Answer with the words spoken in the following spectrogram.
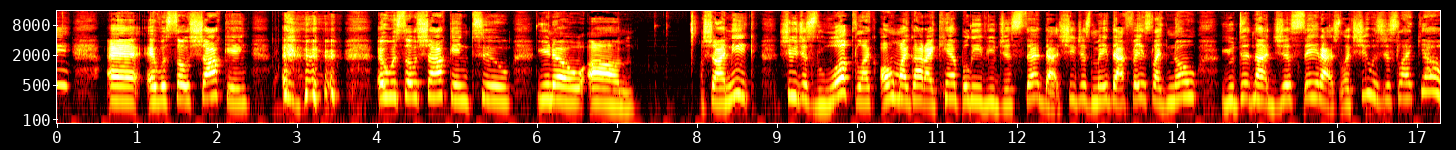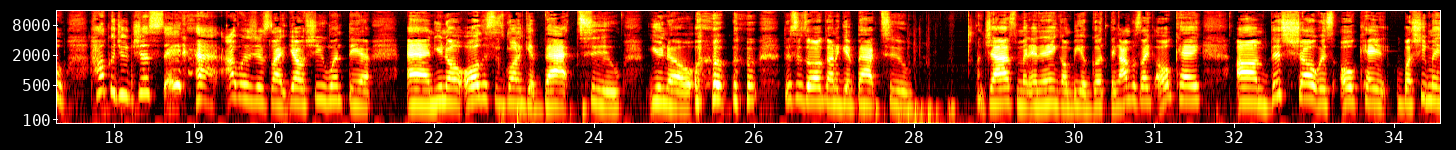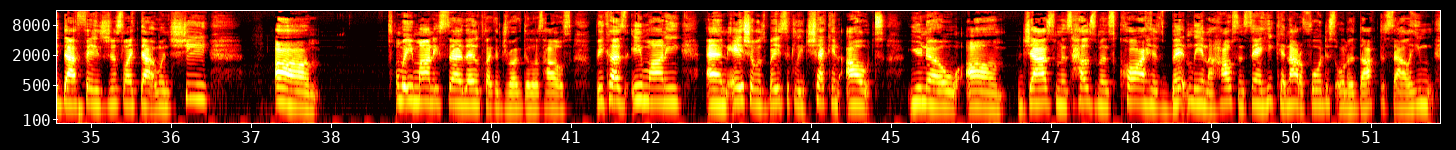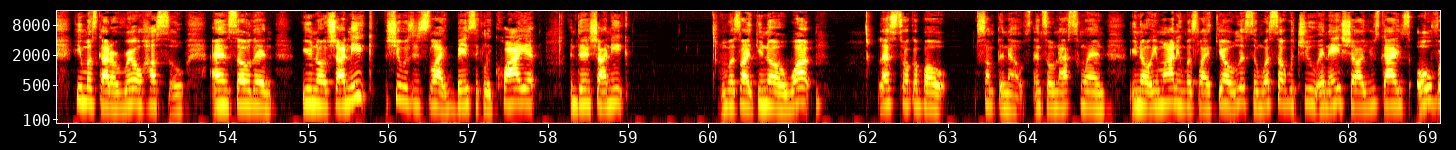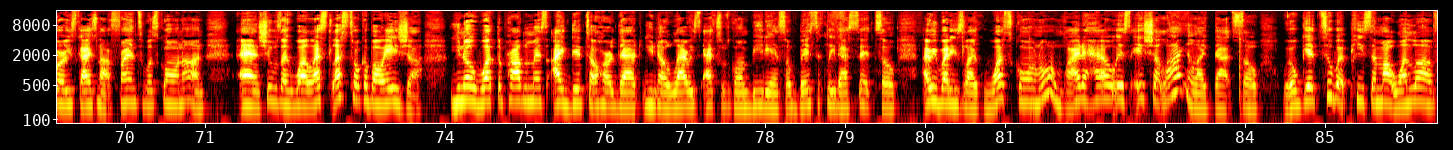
and it was so shocking it was so shocking to, you know, um, Shanique, she just looked like, oh my God, I can't believe you just said that. She just made that face like, no, you did not just say that. Like, she was just like, yo, how could you just say that? I was just like, yo, she went there. And, you know, all this is going to get back to, you know, this is all going to get back to Jazmin and it ain't gonna be a good thing. I was like, okay, um, this show is okay, but she made that face just like that when she um when Imani said that looks like a drug dealer's house because Imani and Aisha was basically checking out, you know, um, Jazmin's husband's car, his Bentley in the house, and saying he cannot afford this on a doctor salary. He he must got a real hustle, and so then you know, Shanique, she was just like basically quiet and then Shanique was like, you know what? Let's talk about something else. And so that's when, you know, Imani was like, yo, listen, what's up with you and Aisha? You guys over, you guys not friends, what's going on? And she was like, well, let's let's talk about Asia. You know what the problem is? I did tell her that, you know, Larry's ex was going to be there. And so basically that's it. So everybody's like, what's going on? Why the hell is Aisha lying like that? So we'll get to it. Peace and out. One love.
